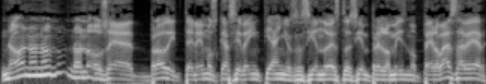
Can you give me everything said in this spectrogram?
No, no, no, no, no, no, o sea, Brody, tenemos casi 20 años haciendo esto, siempre lo mismo, pero vas a ver,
